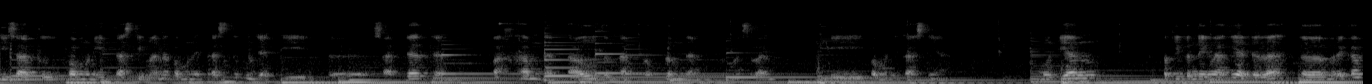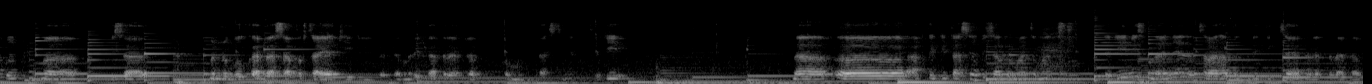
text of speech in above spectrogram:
di satu komunitas di mana komunitas itu menjadi uh, sadar dan paham dan tahu tentang problem dan permasalahan di komunitas komunitasnya. Kemudian lebih penting lagi adalah uh, mereka pun uh, bisa menumbuhkan rasa percaya diri pada mereka terhadap komunitasnya. Jadi, nah uh, aktivitasnya bisa bermacam-macam. Jadi ini sebenarnya salah satu kritik saya terhadap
